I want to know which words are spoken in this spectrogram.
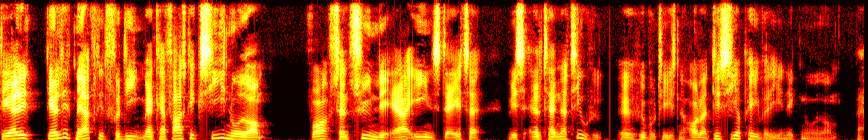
Det er, lidt, det er lidt mærkeligt, fordi man kan faktisk ikke sige noget om, hvor sandsynligt er ens data, hvis alternativhypotesen holder. Det siger p-værdien ikke noget om. Ja.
